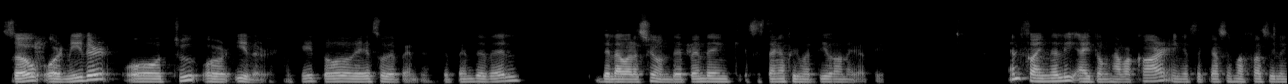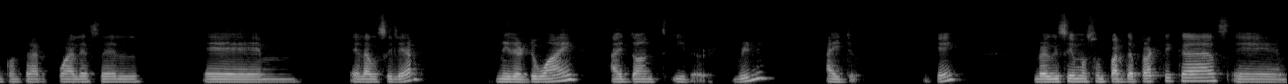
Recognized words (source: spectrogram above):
so or neither, o to or either. Okay. Todo de eso depende. Depende del, de la oración. Depende en si está en afirmativa o negativa. And finally, I don't have a car. En este caso es más fácil encontrar cuál es el, em, el auxiliar. Neither do I. I don't either. Really? I do. ¿Ok? Luego hicimos un par de prácticas. eh,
